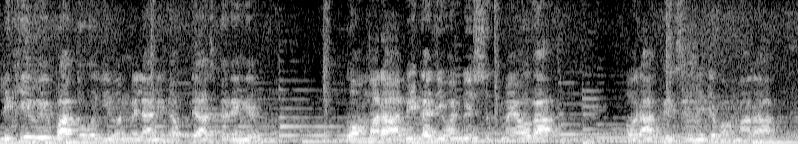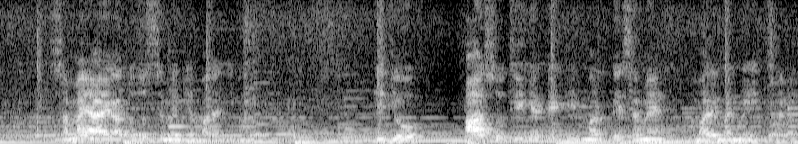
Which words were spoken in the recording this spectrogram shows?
लिखी हुई बातों को जीवन में लाने का प्रयास करेंगे तो हमारा अभी का जीवन भी सुखमय होगा। और आखिर समय जब हमारा समय आएगा तो उस समय भी हमारा जीवन की जो होती है, कहते हैं कि मरते समय हमारे मन में इच्छा नहीं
